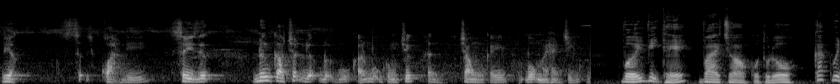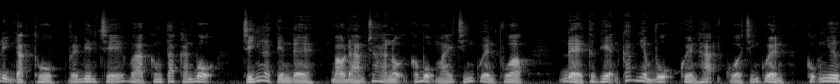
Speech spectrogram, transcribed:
việc quản lý xây dựng nâng cao chất lượng đội ngũ cán bộ công chức trong cái bộ máy hành chính. Với vị thế, vai trò của thủ đô, các quy định đặc thù về biên chế và công tác cán bộ chính là tiền đề bảo đảm cho Hà Nội có bộ máy chính quyền phù hợp để thực hiện các nhiệm vụ quyền hạn của chính quyền cũng như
